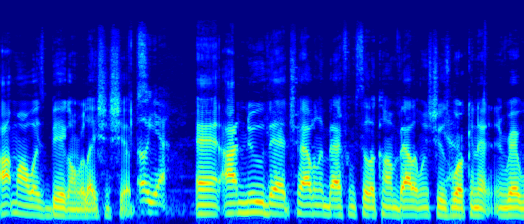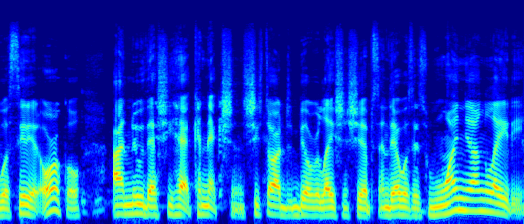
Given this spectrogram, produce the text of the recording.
I'm always big on relationships. Mm-hmm. Oh, yeah. And I knew that traveling back from Silicon Valley when she was working at, in Redwood City at Oracle, Mm-hmm. I knew that she had connections. She started to build relationships. And there was this one young lady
